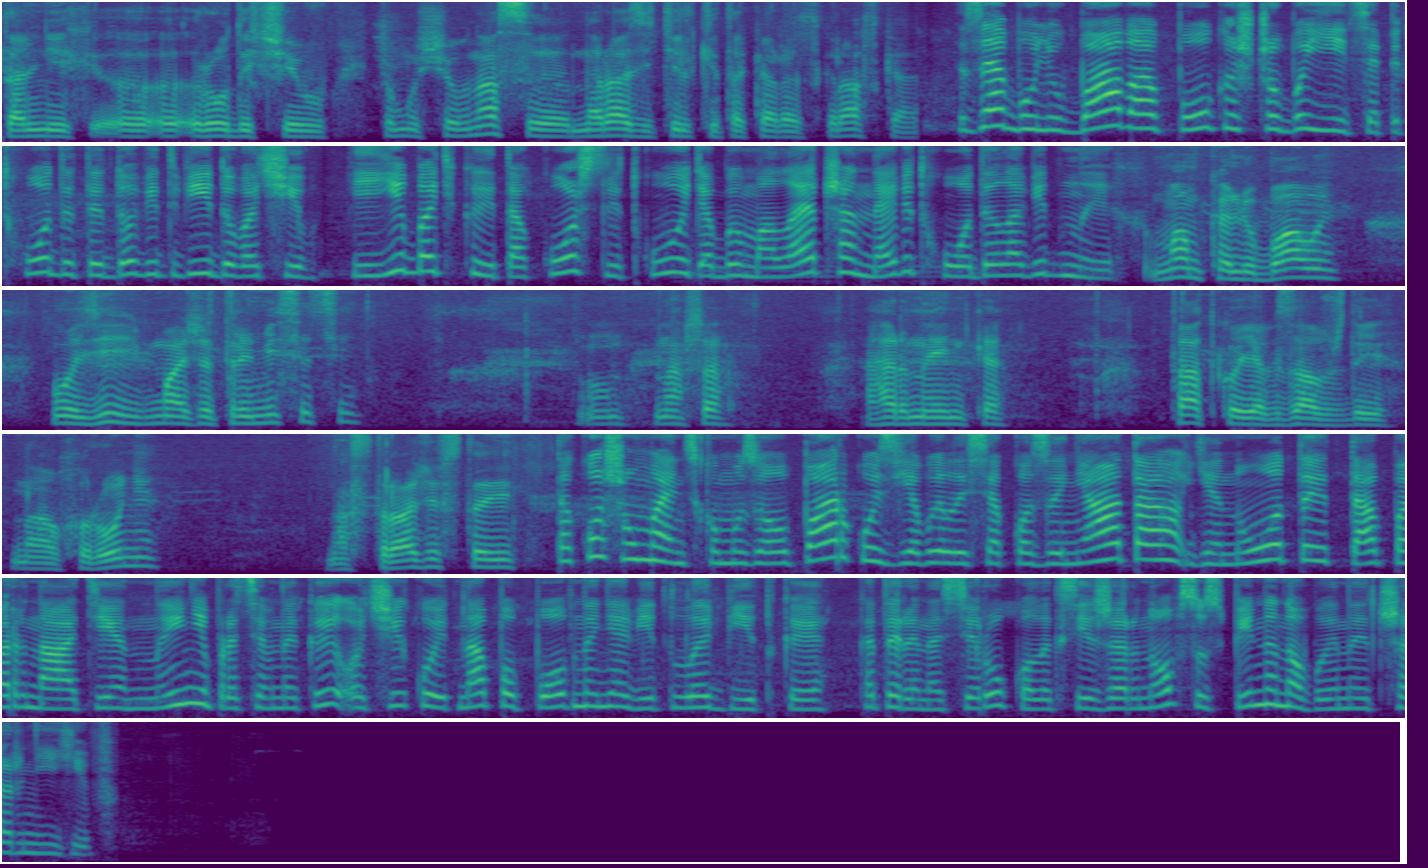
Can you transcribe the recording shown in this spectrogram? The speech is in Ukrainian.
дальніх родичів, тому що в нас наразі тільки така розкраска. Зебу Любава поки що боїться підходити до відвідувачів. Її батьки також слідкують, аби малеча не відходила від них. Мамка Любави, ось їй майже три місяці. Вон, наша гарненька. Татко, як завжди, на охороні, на стражі стоїть. Також у Менському зоопарку з'явилися козенята, єноти та пернаті. Нині працівники очікують на поповнення від лебідки. Катерина Сірук, Олексій Жернов, Суспільне новини, Чернігів.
